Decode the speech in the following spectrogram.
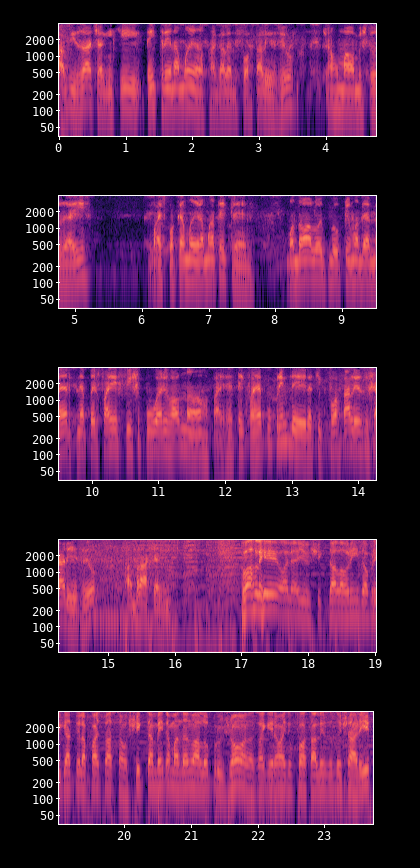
avisar, Tiaguinho, que tem treino amanhã pra galera de Fortaleza, viu? Já arrumar um amistoso aí. Mas de qualquer maneira amanhã tem treino. Mandar um alô pro meu primo que não é pra ele fazer ficha pro Erivaldo, não, rapaz. Ele tem que fazer pro primo dele, aqui pro Fortaleza do Charito, viu? Abraço, Tiaguinho. Valeu, olha aí o Chico da Laurinda, obrigado pela participação. O Chico também tá mandando um alô pro Jonas, zagueirão aí do Fortaleza do Charito.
